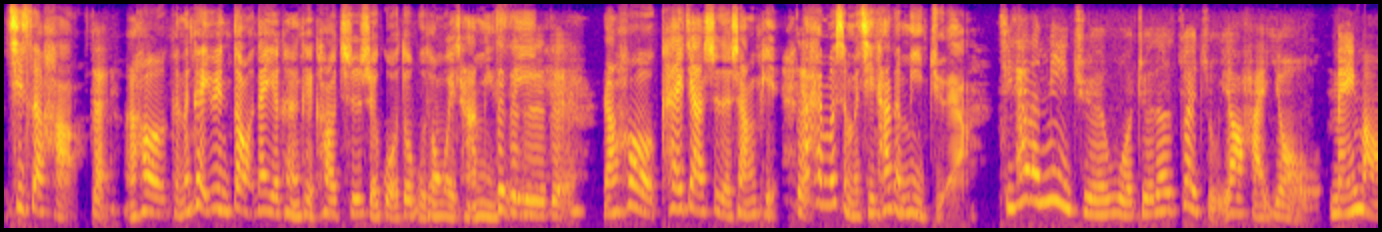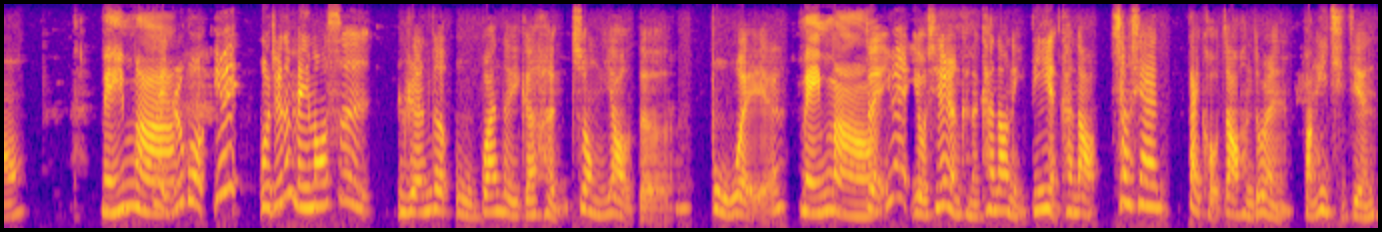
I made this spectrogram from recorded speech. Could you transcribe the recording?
气色好，对然后可能可以运动，但也可能可以靠吃水果多补充维他命 C。对对对对对。然后开架式的商品，对那还有没有什么其他的秘诀啊？其他的秘诀，我觉得最主要还有眉毛。眉毛，对，如果因为我觉得眉毛是人的五官的一个很重要的部位耶。眉毛，对，因为有些人可能看到你第一眼看到，像现在戴口罩，很多人防疫期间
